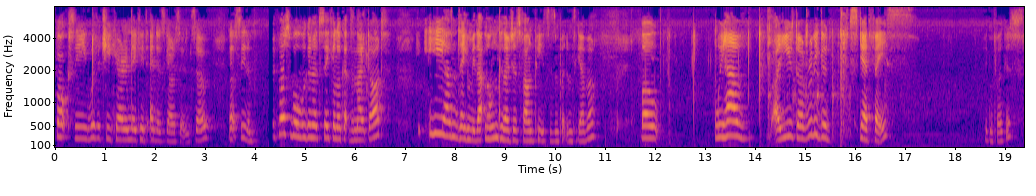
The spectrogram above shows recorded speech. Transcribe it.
Foxy Withered Chica and naked endoskeleton. So let's see them. First of all, we're going to take a look at the Night Guard. He hasn't taken me that long because I just found pieces and put them together. Well, we have. I used a really good scared face. We can focus.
